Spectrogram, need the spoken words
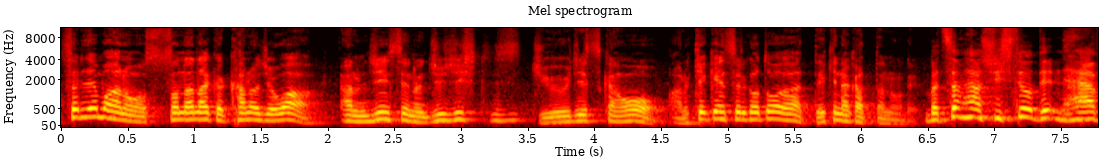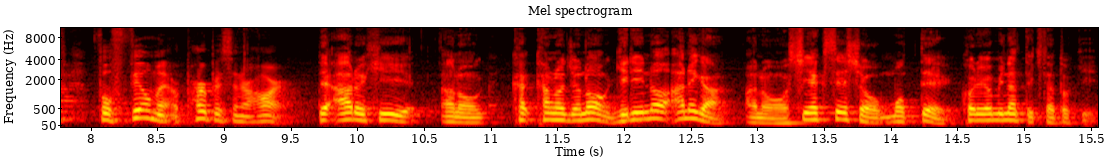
それでもあのそんな中彼女はあの人生の充実,充実感をあの経験することができなかったので。である日あの彼女の義理の姉があの新約聖書を持ってこれを見なってきた時。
